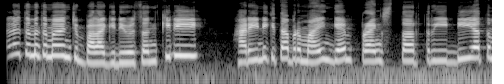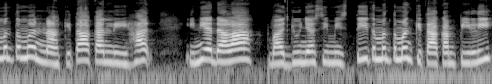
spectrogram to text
Halo teman-teman, jumpa lagi di Wilson Kiddy. Hari ini kita bermain game Prankster 3D ya teman-teman. Nah, kita akan lihat ini adalah bajunya si Misty teman-teman. Kita akan pilih.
